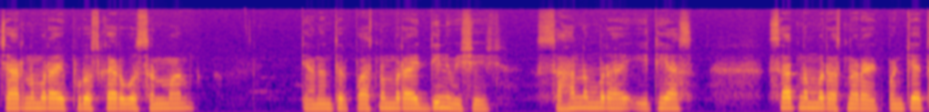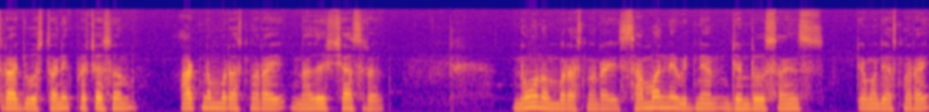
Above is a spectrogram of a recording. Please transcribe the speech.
चार नंबर आहे पुरस्कार व सन्मान. त्यानंतर पाच नंबर आहे दिनविशेष सहा नंबर आहे इतिहास. सात नंबर असणार आहेत पंचायत राज व स्थानिक प्रशासन. आठ नंबर असणार आहे नागरिकशास्त्र नऊ नंबर असणार आहे सामान्य विज्ञान जनरल सायन्स त्यामध्ये असणार आहे.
